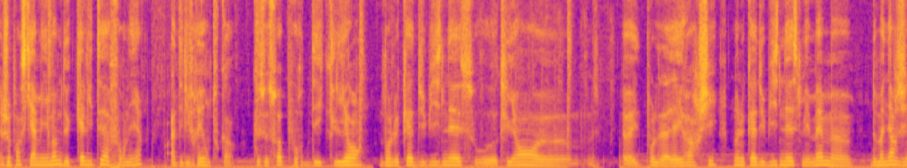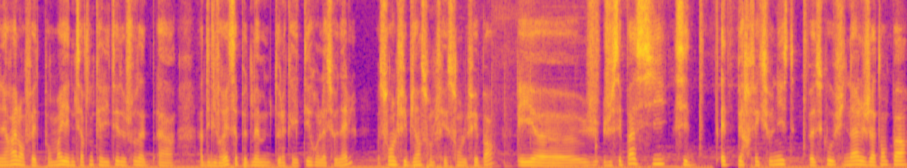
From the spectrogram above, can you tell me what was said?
Je pense qu'il y a un minimum de qualité à fournir, à délivrer en tout cas, que ce soit pour des clients dans le cadre du business ou euh, clients euh, euh, pour la hiérarchie dans le cadre du business, mais même de manière générale en fait. Pour moi, il y a une certaine qualité de choses à, à, délivrer. Ça peut être même de la qualité relationnelle. Soit on le fait bien, soit on le fait, soit on le fait pas. Et je, je sais pas si c'est être perfectionniste parce qu'au final, j'attends pas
